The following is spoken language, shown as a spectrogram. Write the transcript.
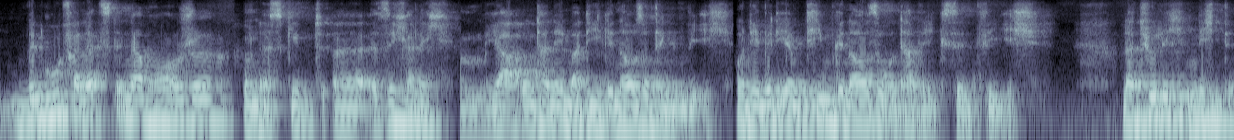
bin gut vernetzt in der Branche und es gibt äh, sicherlich ja, Unternehmer, die genauso denken wie ich und die mit ihrem Team genauso unterwegs sind wie ich. Natürlich nicht,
